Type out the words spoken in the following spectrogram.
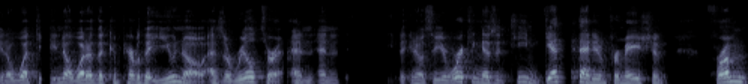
you know what do you know? What are the comparable that you know as a realtor? And and you know so you're working as a team. Get that information from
